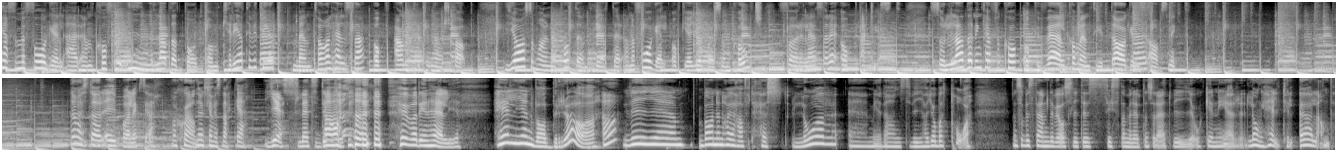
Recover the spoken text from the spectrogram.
kaffe med fågel är en koffeinladdad podd om kreativitet, mental hälsa och entreprenörskap. Jag som har den här podden heter Anna Fågel och jag jobbar som coach, föreläsare och artist. Så ladda din kaffekopp och välkommen till dagens avsnitt. Nu har jag stör ej på Alexia. Vad skönt. Nu kan vi snacka. Yes, let's do it. Hur var din helg? Helgen var bra. Ja. Vi, eh, barnen har ju haft höstlov eh, medan vi har jobbat på. Men så bestämde vi oss lite sista minuten sådär att vi åker ner långhelg till Öland.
